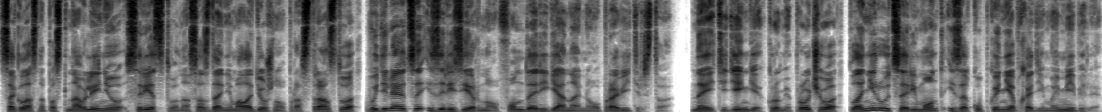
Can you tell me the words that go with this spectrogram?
Согласно постановлению, средства на создание молодежного пространства выделяются из резервного фонда регионального правительства. На эти деньги, кроме прочего, планируется ремонт и закупка необходимой мебели.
